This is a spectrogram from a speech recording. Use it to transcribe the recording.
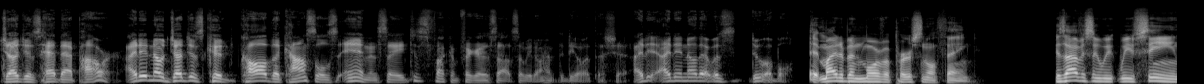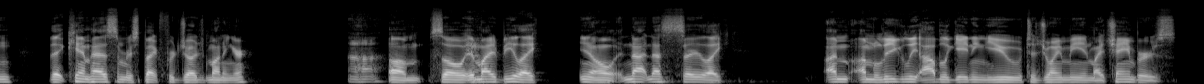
judges had that power. I didn't know judges could call the councils in and say, "Just fucking figure this out, so we don't have to deal with this shit." I didn't I didn't know that was doable. It might have been more of a personal thing, because obviously we we've seen that Kim has some respect for Judge Munninger. Uh huh. Um, so Yeah. it might be like you know, not necessarily like I'm I'm legally obligating you to join me in my chambers.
